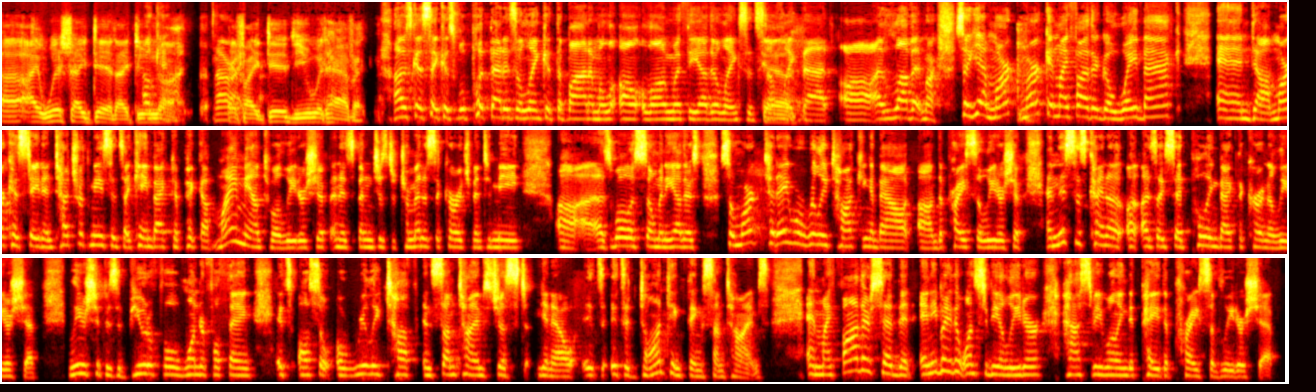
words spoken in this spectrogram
uh, I wish I did. I do okay. not. Right. If I did, you would have it. I was going to say because we'll put that as a link at the bottom al- along with the other links and stuff yeah. like that. Uh, I love it, Mark. So yeah, Mark, Mark and my father go way back, and uh, Mark has stayed in touch with me since I came back to pick up my mantle of leadership, and it's been just a tremendous encouragement to me, uh, as well as so many others. So Mark, today we're really talking about uh, the price of leadership, and this is kind of, uh, as I said, pulling back the curtain of leadership. Leadership is a beautiful, wonderful thing. It's also a really tough and sometimes just you know it's it's a daunting thing sometimes. And my father said that anybody that wants to be a leader has to be willing to pay the price of leadership.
